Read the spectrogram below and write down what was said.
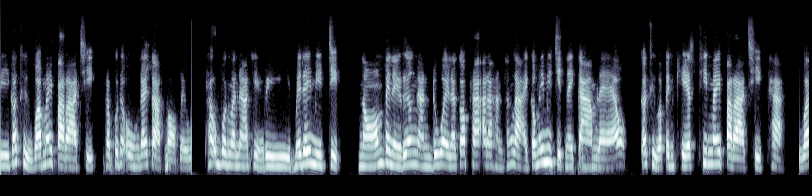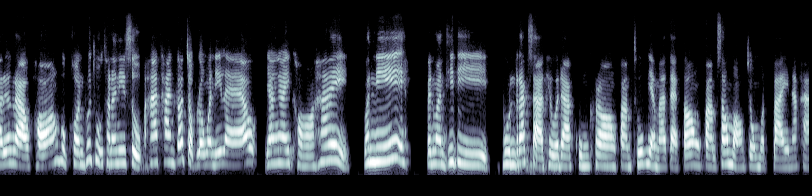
รีก็ถือว่าไม่ปาราชิก พระพุทธองค์ได้ตรัสบอกเลยว่า พระอุบลวรรณาเถรีไม่ได้มีจิต น้อมไปในเรื่องนั้นด้วย แล้วก็พระอรหันต์ทั้งหลายก็ไม่มีจิตในกามแล้ว ก็ถือว่าเป็นเคสที่ไม่ปาราชิกค่ะว่าเรื่องราวของบุคคลผู้ถูกธรณีสูบห้าท่านก็จบลงวันนี้แล้ว ยังไงขอให้วันนี้เป็นวันที่ดีบุญรักษาเทวดาคุ้มครอง ความทุกข์อย่ามาแต่ต้องความเศร้าหมองจงหมดไปนะคะ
